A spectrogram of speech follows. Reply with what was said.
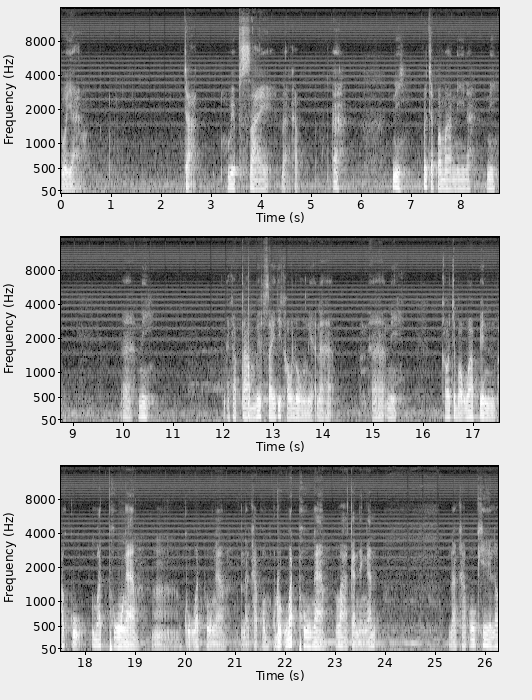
ตัวอย่าง จากเว็บไซต์นะครับอะนี่ก็จะประมาณนี้นะนี่อะนี่นะครับตามเว็บไซต์ที่เขาลงเนี่ยนะฮะนะฮะนี่เขาจะบอกว่าเป็นพระกุวัดโพงามอืมกุวัดโพงามนะครับผมกุวัดโพงามว่ากันอย่างนั้น นะครับโอเคเรา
